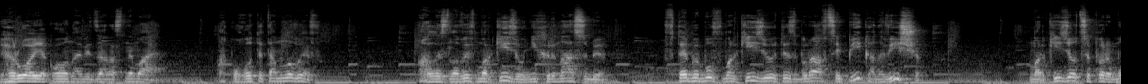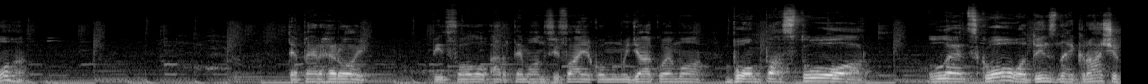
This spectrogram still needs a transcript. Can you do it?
Героя, якого навіть зараз немає. А кого ти там ловив? Але зловив Маркізіо, ніхрена собі. В тебе був Маркізіо і ти збирав цей пік, а навіщо? Маркізіо це перемога. Тепер герой. Під фоллоу Артемон Фіфа, якому ми дякуємо. Бомпастор! Let's go! Один з найкращих.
